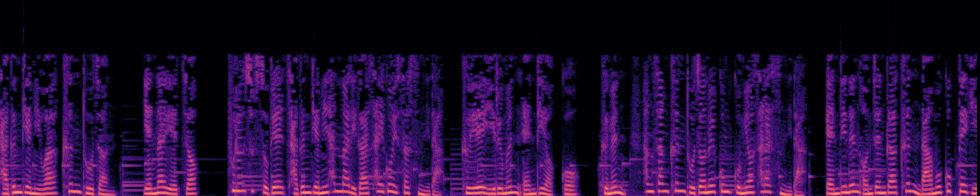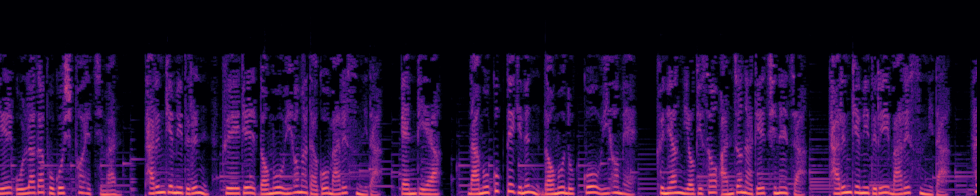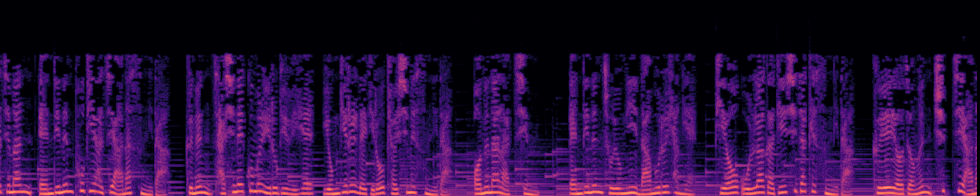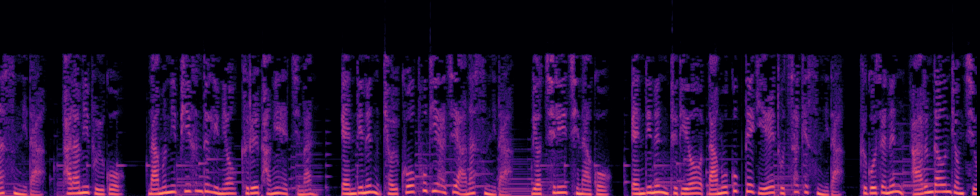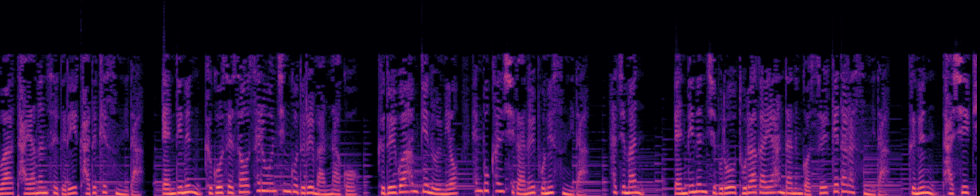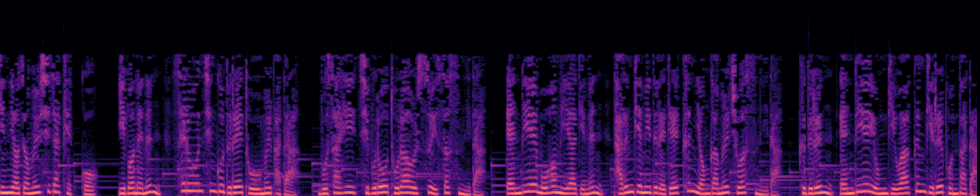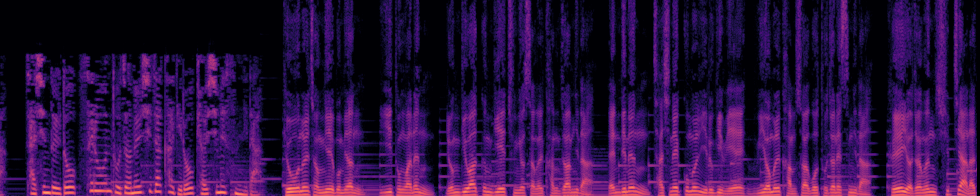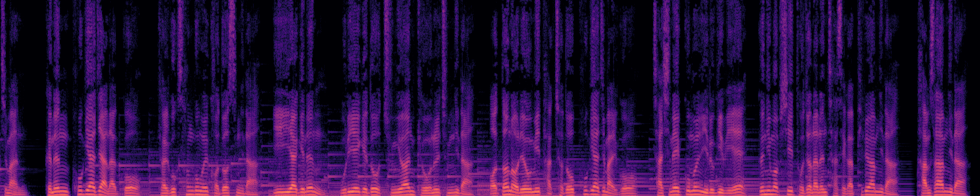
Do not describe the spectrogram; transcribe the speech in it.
작은 개미와 큰 도전. 옛날 옛적 푸른 숲 속에 작은 개미 한 마리가 살고 있었습니다. 그의 이름은 앤디였고 그는 항상 큰 도전을 꿈꾸며 살았습니다. 앤디는 언젠가 큰 나무 꼭대기에 올라가 보고 싶어 했지만 다른 개미들은 그에게 너무 위험하다고 말했습니다. 앤디야, 나무 꼭대기는 너무 높고 위험해. 그냥 여기서 안전하게 지내자. 다른 개미들이 말했습니다. 하지만 앤디는 포기하지 않았습니다. 그는 자신의 꿈을 이루기 위해 용기를 내기로 결심했습니다. 어느 날 아침, 앤디는 조용히 나무를 향해 기어 올라가기 시작했습니다. 그의 여정은 쉽지 않았습니다. 바람이 불고 나뭇잎이 흔들리며 그를 방해했지만 앤디는 결코 포기하지 않았습니다. 며칠이 지나고 앤디는 드디어 나무 꼭대기에 도착했습니다. 그곳에는 아름다운 경치와 다양한 새들이 가득했습니다. 앤디는 그곳에서 새로운 친구들을 만나고 그들과 함께 놀며 행복한 시간을 보냈습니다. 하지만 앤디는 집으로 돌아가야 한다는 것을 깨달았습니다. 그는 다시 긴 여정을 시작했고 이번에는 새로운 친구들의 도움을 받아 무사히 집으로 돌아올 수 있었습니다. 앤디의 모험 이야기는 다른 개미들에게 큰 영감을 주었습니다. 그들은 앤디의 용기와 끈기를 본받아 자신들도 새로운 도전을 시작하기로 결심했습니다. 교훈을 정리해보면 이 동화는 용기와 끈기의 중요성을 강조합니다. 앤디는 자신의 꿈을 이루기 위해 위험을 감수하고 도전했습니다. 그의 여정은 쉽지 않았지만 그는 포기하지 않았고 결국 성공을 거두었습니다. 이 이야기는 우리에게도 중요한 교훈을 줍니다. 어떤 어려움이 닥쳐도 포기하지 말고 자신의 꿈을 이루기 위해 끊임없이 도전하는 자세가 필요합니다. 감사합니다.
